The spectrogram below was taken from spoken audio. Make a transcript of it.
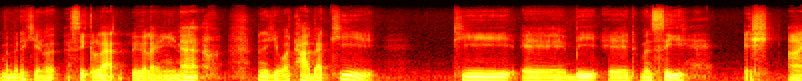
มันไม่ได้เขียนว่า cigarette หรืออะไรอย่างนี้นะฮะมันจะเขียนว่า tabacchi T A B A มัน C H I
